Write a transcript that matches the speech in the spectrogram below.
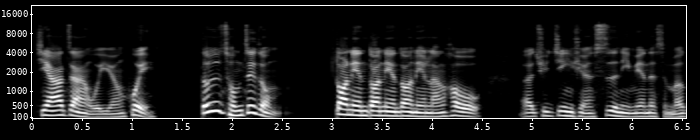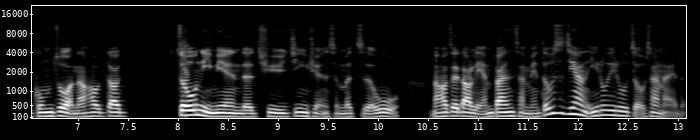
家长委员会，都是从这种锻炼锻炼锻炼，然后呃去竞选市里面的什么工作，然后到州里面的去竞选什么职务，然后再到联邦上面，都是这样一路一路走上来的。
